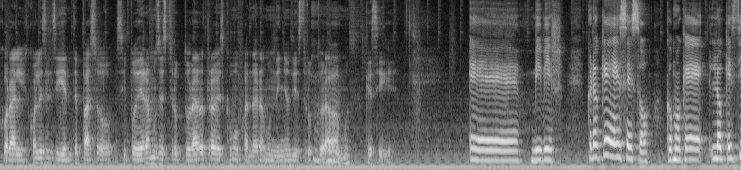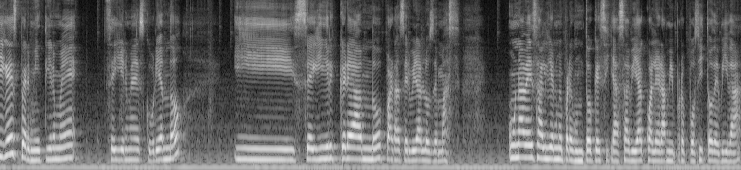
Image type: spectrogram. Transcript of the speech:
Coral? ¿Cuál es el siguiente paso? Si pudiéramos estructurar otra vez como cuando éramos niños y estructurábamos, ¿qué sigue? Eh, vivir. Creo que es eso, como que lo que sigue es permitirme seguirme descubriendo y seguir creando para servir a los demás. Una vez alguien me preguntó que si ya sabía cuál era mi propósito de vida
